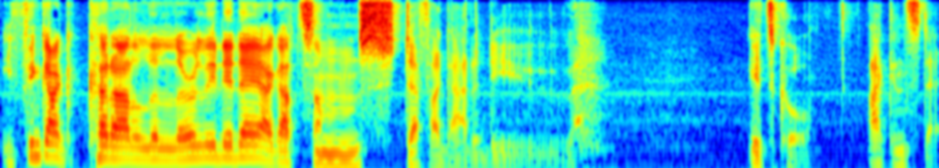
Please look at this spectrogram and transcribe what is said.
You think I could cut out a little early today? I got some stuff I gotta do. It's cool. I can stay.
